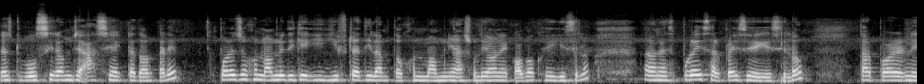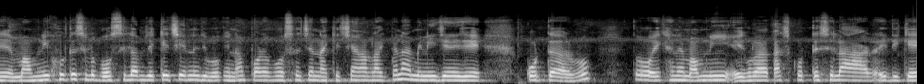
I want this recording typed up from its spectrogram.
জাস্ট বলছিলাম যে, আছে একটা দরকারে। পরে যখন মামনি দিকে গিয়ে গিফটটা দিলাম, তখন মামনি আসলে অনেক অবাক হয়ে গেছিল। মানে পুরাই সারপ্রাইজ হয়ে গেছিল। তারপরে মামনি খুলতেছিল, বলছিলাম যে কেচি এনে দিব কিনা? পরে বলছে যে, না কেচি আনা লাগবে না, আমি নিজে নিজে করতে পারব। তো এখানে মামনি এগুলার কাজ করতেছিল আর এইদিকে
